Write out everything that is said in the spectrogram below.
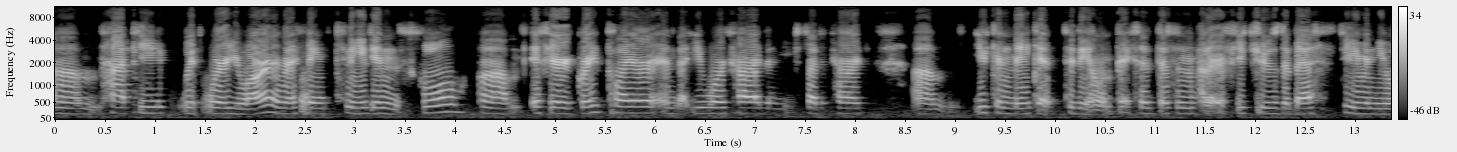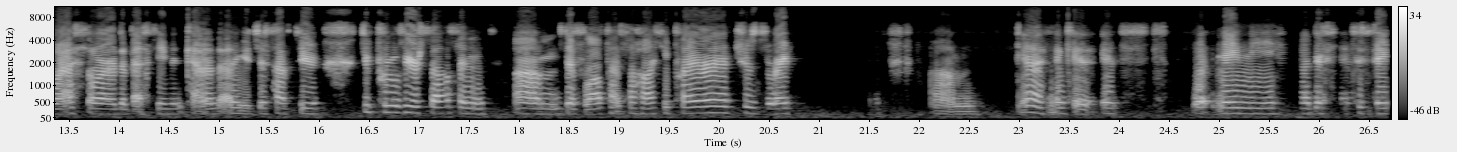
um, happy with where you are. And I think Canadian school, um, if you're a great player and that you work hard and you study hard, um, you can make it to the Olympics. It doesn't matter if you choose the best team in U.S. or the best team in Canada. You just have to to prove yourself and um, develop as a hockey player. Choose the right. Um, yeah, I think it, it's what made me uh, decide to stay.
